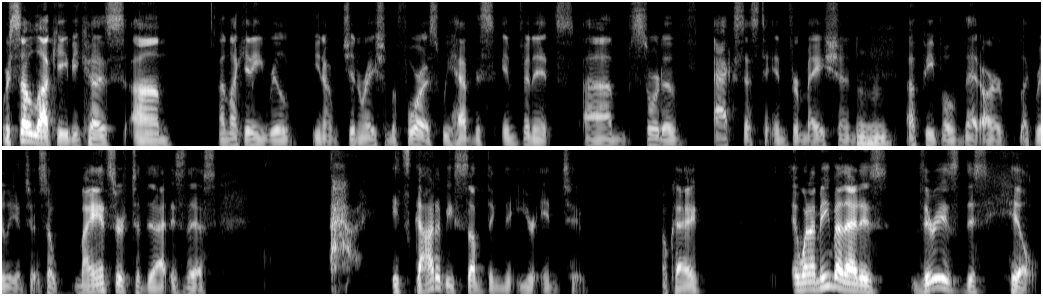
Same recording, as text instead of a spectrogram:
we're so lucky because um unlike any real you know generation before us we have this infinite um sort of access to information mm-hmm. of people that are like really into it. So my answer to that is this. It's got to be something that you're into okay? And what i mean by that is there is this hill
